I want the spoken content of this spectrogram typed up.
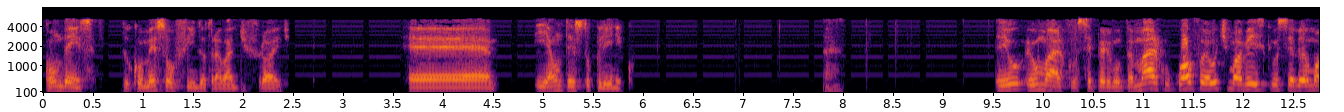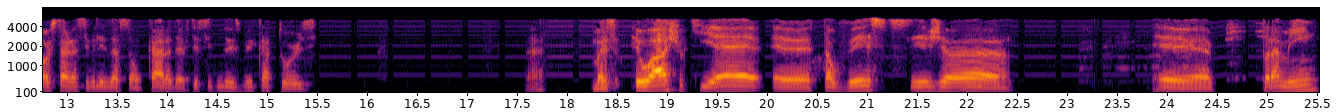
condensa do começo ao fim do trabalho de Freud. É, e é um texto clínico. Eu, eu, Marco, você pergunta, Marco, qual foi a última vez que você leu Mal-Estar na Civilização? Cara, deve ter sido em 2014. É. Mas eu acho que é, é talvez seja, é, para mim,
